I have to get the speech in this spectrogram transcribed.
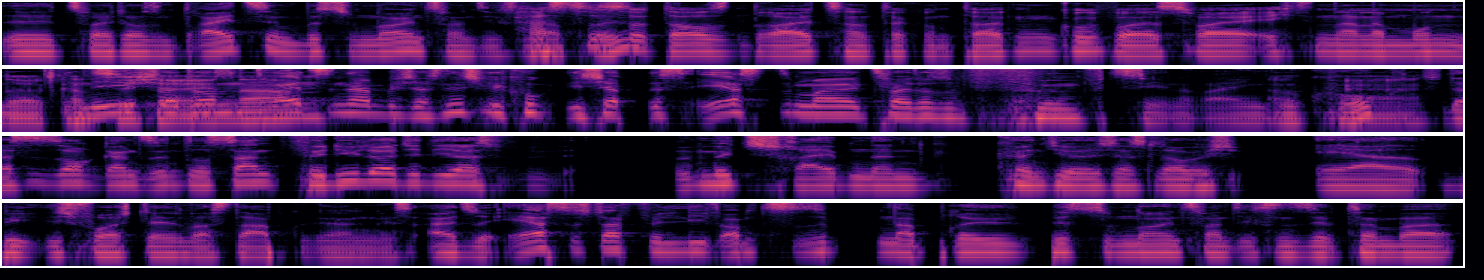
äh, 2013 bis zum 29. Hast du April. 2013 Attack on Titan geguckt? Weil es war ja echt in aller Munde. Kannst du nee, dich erinnern? 2013 habe ich das nicht geguckt. Ich habe das erste Mal 2015 reingeguckt. Okay. Das ist auch ganz interessant. Für die Leute, die das mitschreiben, dann könnt ihr euch das, glaube ich, eher bildlich vorstellen, was da abgegangen ist. Also, erste Staffel lief am 7. April bis zum 29. September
